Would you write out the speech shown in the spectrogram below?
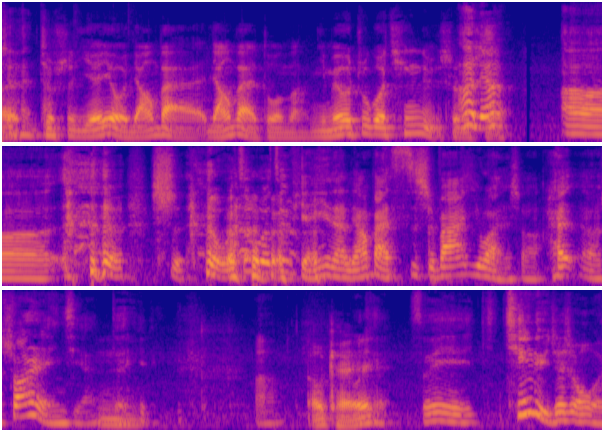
实的很，大就是也有两百两百多嘛？你没有住过青旅是不是？啊两呃，是我做过最便宜的两百四十八一晚上，还呃双人间，对、嗯。啊 OK，OK，所以青旅这种我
